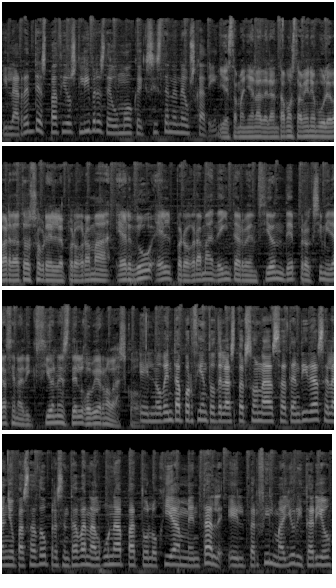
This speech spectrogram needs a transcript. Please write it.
y la red de espacios libres de humo que existen en Euskadi. Y esta mañana adelantamos también en Boulevard datos sobre el programa ERDU, el programa de intervención de proximidad en adicciones del Gobierno vasco. El 90% de las personas atendidas el año pasado presentaban alguna patología mental. El perfil mayoritario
